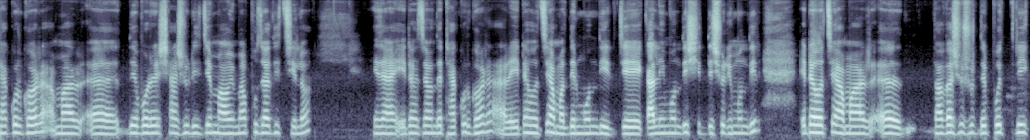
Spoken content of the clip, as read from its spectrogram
ঠাকুর ঘর। আমার দেবরের শাশুড়ি যে মাওইমা পূজা দিচ্ছিল এটা এটা হচ্ছে আমাদের ঠাকুর ঘর। আর এটা হচ্ছে আমাদের মন্দির, যে কালী মন্দির, সিদ্ধেশ্বরী মন্দির। এটা হচ্ছে আমার দাদা শ্বশুরদের পৈতৃক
